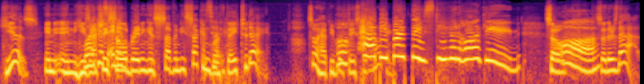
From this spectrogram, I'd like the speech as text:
He is, and, and he's Well, actually guess- and celebrating his 72nd So- birthday today. So happy birthday, Stephen Happy Hawking. birthday, Stephen Hawking! So, Aw. so there's that.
